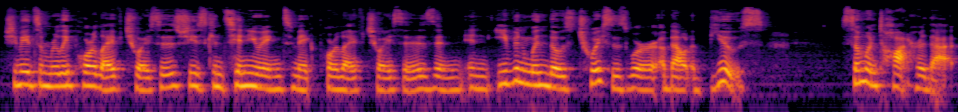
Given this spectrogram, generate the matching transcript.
she made some really poor life choices. She's continuing to make poor life choices. And, and even when those choices were about abuse, someone taught her that.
